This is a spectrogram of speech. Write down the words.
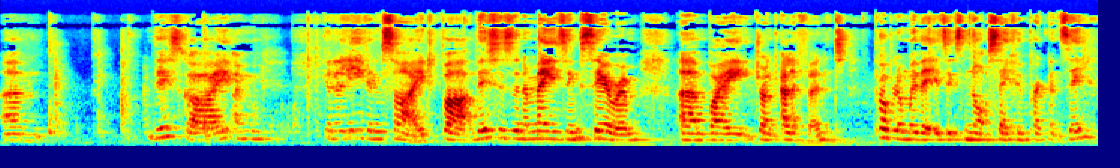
Um, this guy I'm gonna leave inside, but this is an amazing serum um, by Drunk Elephant. Problem with it is it's not safe in pregnancy.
